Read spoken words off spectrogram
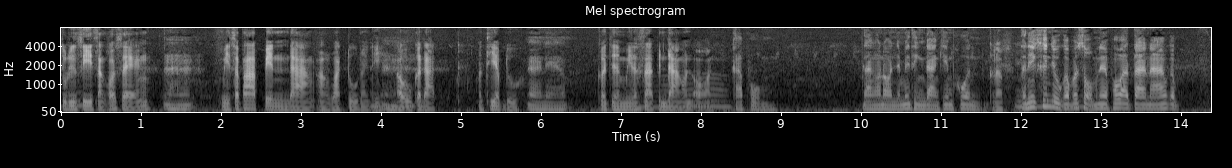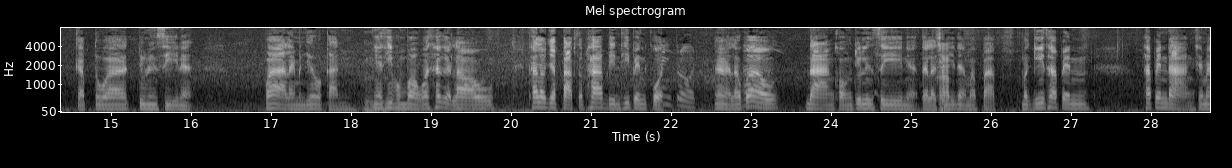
จุลินทรีย์สังเคราะห์แสงอ่าฮะ มีสภาพเป็นด่างเอาวัดดูหน่อยดิอืมเอากระดาษมาเทียบดู อ่าเนี่ยครับก็จะมีลักษณะเป็นด่างอ่อนครับผม ด่างอ่อนๆยังไม่ถึงด่างเข้มข้น ๆ ครับแต่นี่ขึ้นอยู่กับผสมเนี่ยเพราะว่าอัตราน้ำกับกับตัวจุลินทรีย์เนี่ย ว่าอะไรมันเยอะกว่ากัน อืม เนี่ยที่ผมบอกว่าถ้าเกิดเราเอาถ้าเราจะปรับสภาพดินที่เป็นกรดเป็นกรด อ่าเราก็เอาอ่ด่างของจุลินทรีย์เนี่ย แต่ละชนิดเนี่ยมาปรับ เมื่อกี้ถ้าเป็นถ้าเป็นด่างใช่ไหม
